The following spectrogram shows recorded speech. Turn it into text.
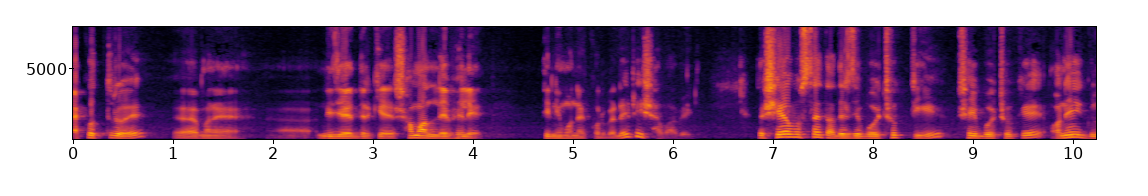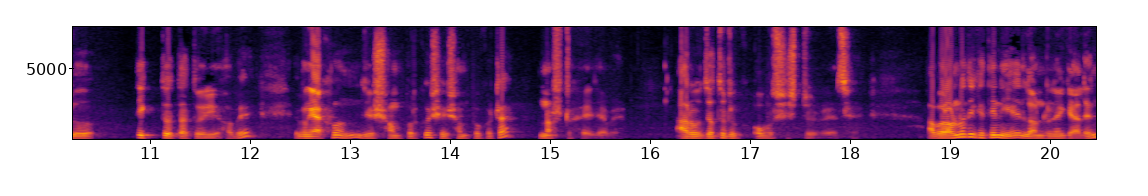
একত্রে মানে নিজেদেরকে সমান লেভেলে তিনি মনে করবেন। এটাই স্বাভাবিক। তো সেই অবস্থায় তাদের যে বৈঠকটি, সেই বৈঠকে অনেকগুলো তিক্ততা তৈরি হবে এবং এখন যে সম্পর্ক, সেই সম্পর্কটা নষ্ট হয়ে যাবে। আরও যতটুকু অবশিষ্ট রয়েছে। আবার অন্যদিকে তিনি লন্ডনে গেলেন,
